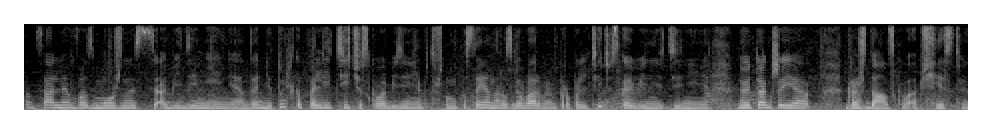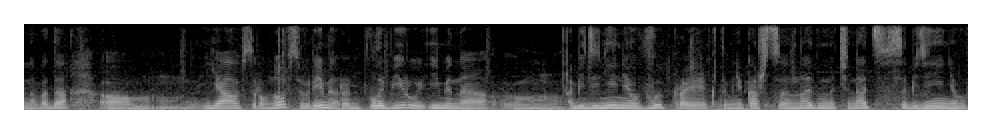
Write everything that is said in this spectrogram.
потенциальная возможность объединения, да, не только политического объединения, потому что мы постоянно разговариваем про политическое объединение, но и также и гражданского, общественного. Да. Я все равно все время лоббирую именно объединение в проекты. Мне кажется, надо начинать с объединения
